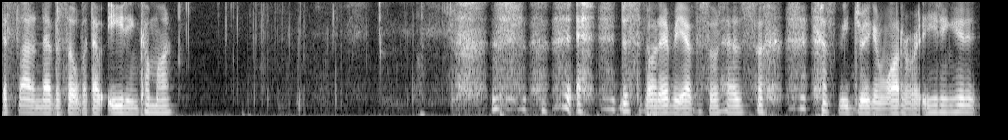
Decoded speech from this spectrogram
It's not an episode without eating. Come on. Just about every episode has has me drinking water or eating in it.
